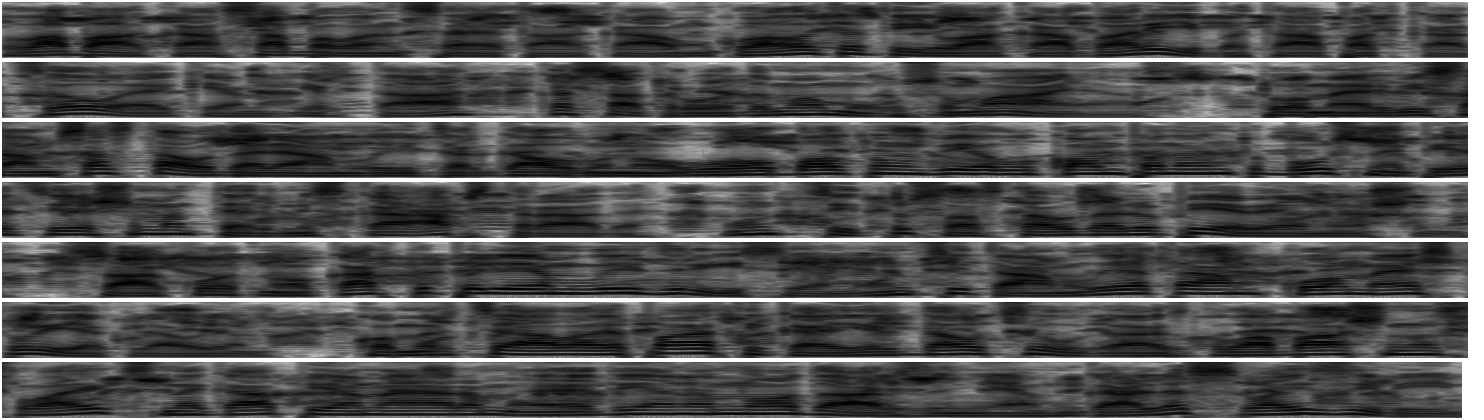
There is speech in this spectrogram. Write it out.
Labākā, sabalansētākā un kvalitatīvākā barība, tāpat kā cilvēkiem, ir tā, kas atrodama mūsu mājās. Tomēr visām sastāvdaļām līdz ar galveno olbaltumvielu komponentu būs nepieciešama termiskā apstrāde un citu sastāvdaļu pievienošana, sākot no kartupeļiem līdz rīsiem un citām lietām, ko mēs tur iekļaujam. Komerciālajai pārtikai ir daudz ilgāks glabāšanas laiks nekā, piemēram, ēdienam ēdienam no dārziņiem, gaļas vai zivīm,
